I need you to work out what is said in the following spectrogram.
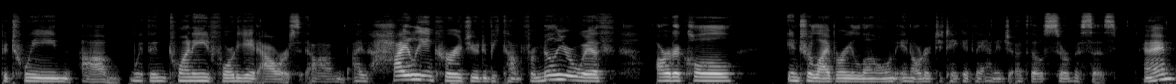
between um, within 20 48 hours. Um, I highly encourage you to become familiar with article interlibrary loan in order to take advantage of those services. Okay,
